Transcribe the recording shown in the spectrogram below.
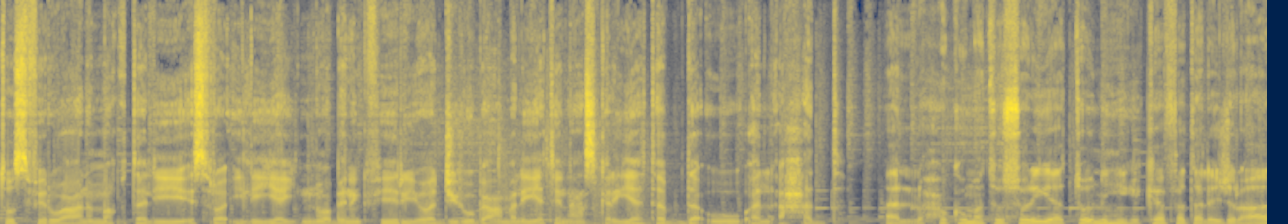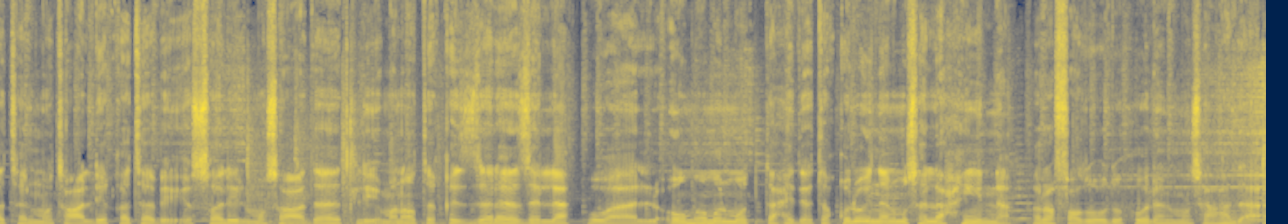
تسفر عن مقتل إسرائيليين وبنكفير يوجه بعملية عسكرية تبدأ الأحد. الحكومة السورية تنهي كافة الإجراءات المتعلقة بإيصال المساعدات لمناطق الزلازل والأمم المتحدة تقول إن المسلحين رفضوا دخول المساعدات.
